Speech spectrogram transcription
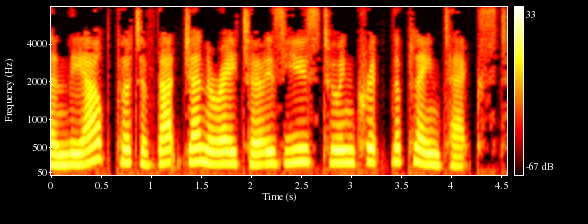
and the output of that generator is used to encrypt the plaintext.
